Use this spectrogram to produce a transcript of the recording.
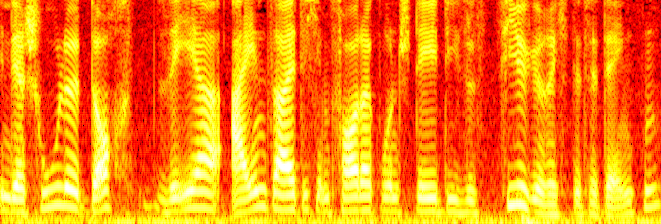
in der Schule doch sehr einseitig im Vordergrund steht, dieses zielgerichtete Denken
